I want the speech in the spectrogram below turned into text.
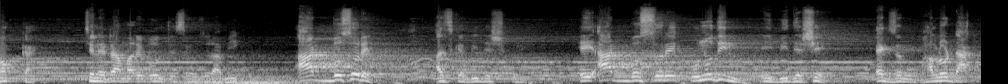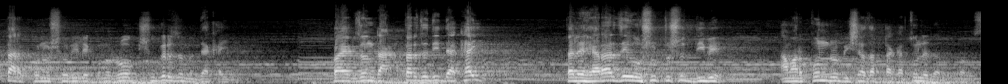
মক্কায়। ছেলেটা আমারে বলতেছে, হুজুর, আমি আট বছরে আজকে বিদেশ করি। এই আট বছরে কোনোদিন এই বিদেশে একজন ভালো ডাক্তার কোনো শরীরে কোনো রোগ সুখের জন্য দেখাইনি কয়েকজন ডাক্তার যদি দেখাই, তাহলে হেরার যে ওষুধ টষুধ দিবে, আমার পনেরো বিশ হাজার টাকা চলে যাবে খরচ।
